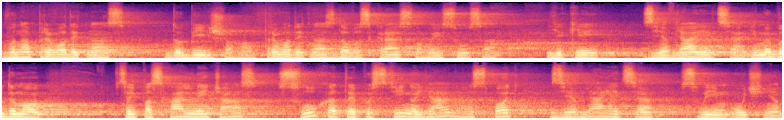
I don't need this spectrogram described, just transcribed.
вона приводить нас до більшого, приводить нас до Воскреслого Ісуса, який з'являється. І ми будемо в цей пасхальний час слухати постійно, як Господь з'являється своїм учням,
